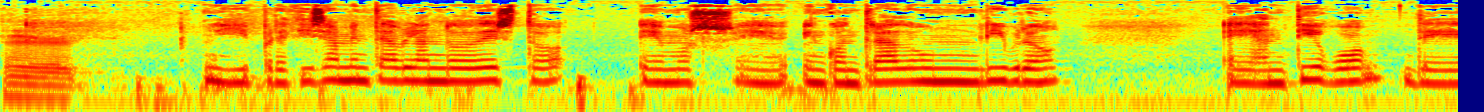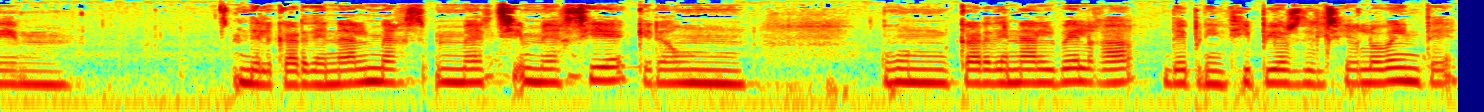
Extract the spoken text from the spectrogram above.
Eh, y precisamente hablando de esto, hemos eh, encontrado un libro eh, antiguo de del cardenal Mercier, que era un, un cardenal belga de principios del siglo XX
